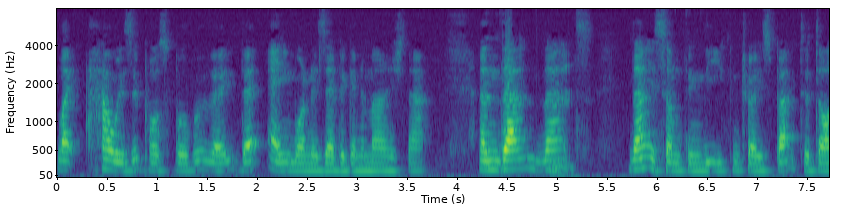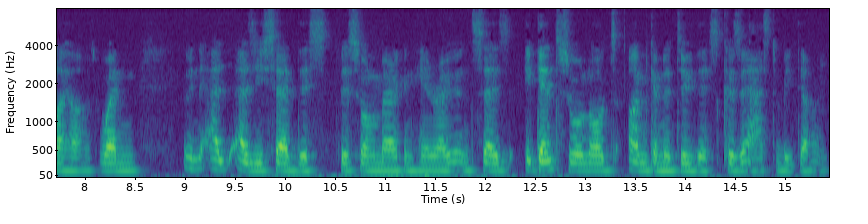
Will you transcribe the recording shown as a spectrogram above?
Like, how is it possible that they, that anyone is ever going to manage that? And that that mm. that is something that you can trace back to Die Hard when, when as, as you said, this this all American hero and says, against all odds, I'm going to do this because it has to be done.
